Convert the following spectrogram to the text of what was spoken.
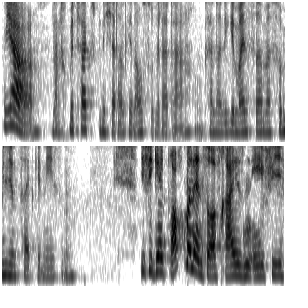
ja, nachmittags bin ich ja dann genauso wieder da und kann dann die gemeinsame Familienzeit genießen. Wie viel Geld braucht man denn so auf Reisen, Efi?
